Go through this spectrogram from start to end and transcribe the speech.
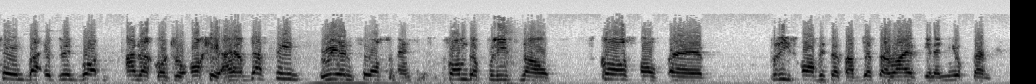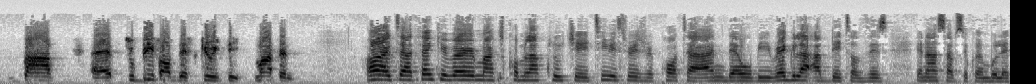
scene, but it's been brought under control. Okay, I have just seen reinforcements from the police now. Scores of uh, police officers have just arrived in a new plan bath uh, to beef up the security. Martin. All right, uh, thank you very much, Komla Kluche, TV3's reporter, and there will be regular updates of this in our subsequent bulletin.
